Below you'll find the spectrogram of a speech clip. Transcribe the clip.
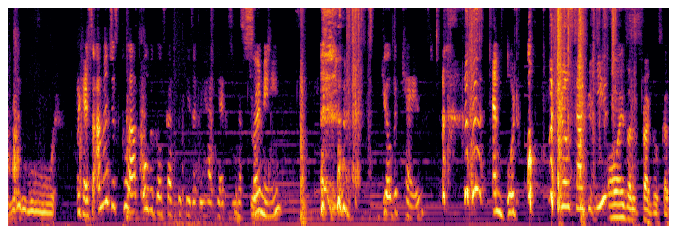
Ooh. Okay, so I'm gonna just pull out all the Girl Scout cookies that we have here because we have Let's so it. many. Gilbert caved and bought all the Girl Scout cookies. Always on struggle, Scott.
